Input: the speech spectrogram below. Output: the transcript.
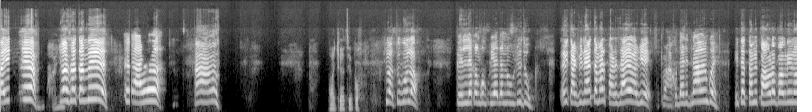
ભાઈ જો તમે. શું બોલો? પેલે કંઈક બે દાનનું ઉડ્યું તું. એ કલ્પના તમારે પડસાયો હશે. પણ આખો દાડી ના આવે કોઈ? એ તો તમે પાવડો પકડીને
